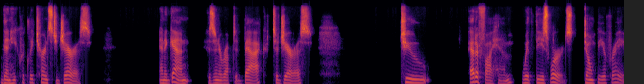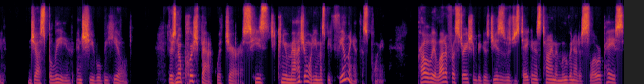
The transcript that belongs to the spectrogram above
Then he quickly turns to Jairus and again is interrupted back to Jairus to edify him with these words Don't be afraid, just believe, and she will be healed. There's no pushback with Jairus. He's, can you imagine what he must be feeling at this point? Probably a lot of frustration because Jesus was just taking his time and moving at a slower pace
